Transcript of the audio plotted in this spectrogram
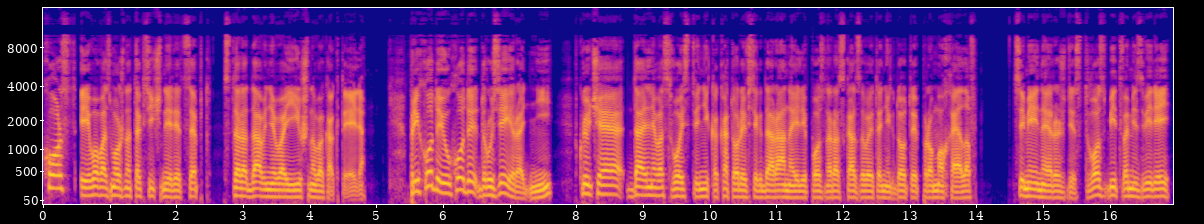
Хорст и его, возможно, токсичный рецепт стародавнего яичного коктейля. Приходы и уходы друзей и родни, включая дальнего свойственника, который всегда рано или поздно рассказывает анекдоты про мохелов, семейное Рождество с битвами зверей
